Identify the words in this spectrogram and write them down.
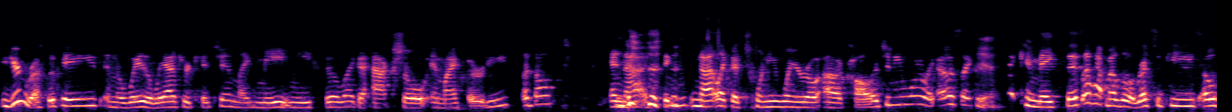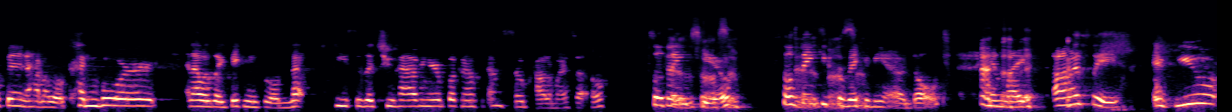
your recipes and the way to lay out your kitchen like made me feel like an actual in my 30s adult and not not like a 21 year old out of college anymore. Like I was like, yeah. I can make this. I have my little recipes open. I have my little cutting board, and I was like making these little nut pieces that you have in your book. And I was like, I'm so proud of myself. So that thank you. Awesome. So that thank you awesome. for making me an adult. And like honestly, if you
